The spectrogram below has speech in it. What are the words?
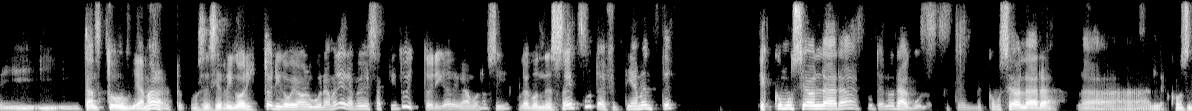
y, y, tanto, llamar, no sé si rigor histórico, de alguna manera, pero esa actitud histórica, digámoslo, sí, la condensáis, puta, efectivamente, es como si hablara puta, el oráculo, es como si hablara, la, como, si,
